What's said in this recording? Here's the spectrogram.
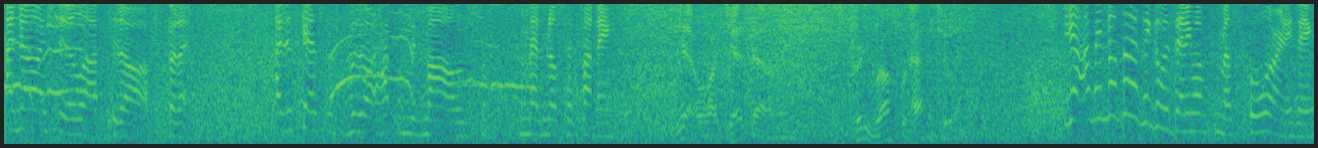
I know I should have laughed it off, but I, I just guess with what happened with Miles, it made it not so funny. Yeah, well, I get that. I mean, it's pretty rough what happened to him. Yeah, I mean, not that I think it was anyone from our school or anything.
